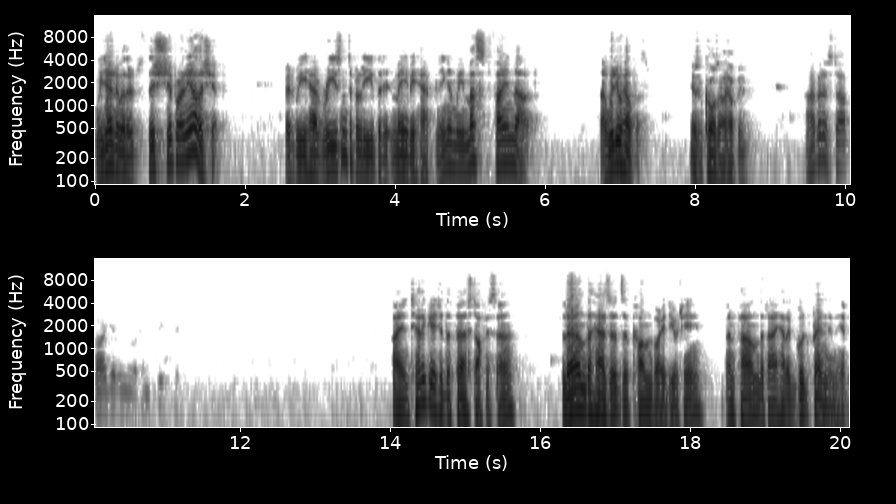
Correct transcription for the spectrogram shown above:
We don't know whether it's this ship or any other ship. But we have reason to believe that it may be happening, and we must find out. Now, will you help us? Yes, of course I'll help you. I better start by giving you a complete. I interrogated the first officer, learned the hazards of convoy duty, and found that I had a good friend in him.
